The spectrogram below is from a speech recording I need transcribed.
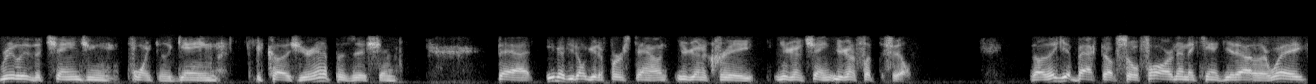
really the changing point of the game because you're in a position that even if you don't get a first down, you're going to create, you're going to change, you're going to flip the field. So they get backed up so far, and then they can't get out of their way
